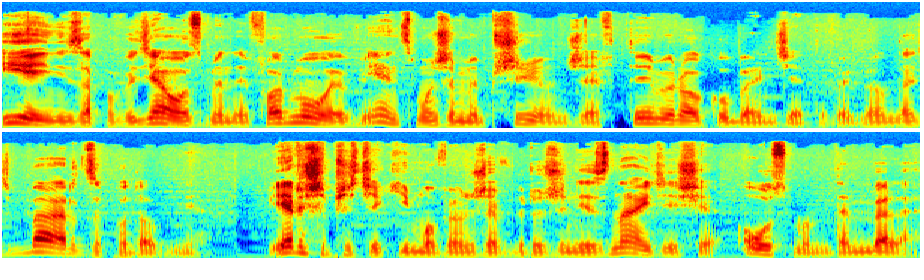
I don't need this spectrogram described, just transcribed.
EA nie zapowiedziało zmiany formuły, więc możemy przyjąć, że w tym roku będzie to wyglądać bardzo podobnie. Pierwsze przecieki mówią, że w drużynie znajdzie się Ousmane Dembele.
